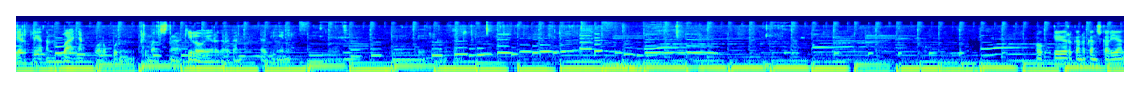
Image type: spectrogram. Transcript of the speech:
biar kelihatan banyak walaupun cuma setengah kilo ya rekan-rekan daging ini Oke rekan-rekan sekalian.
